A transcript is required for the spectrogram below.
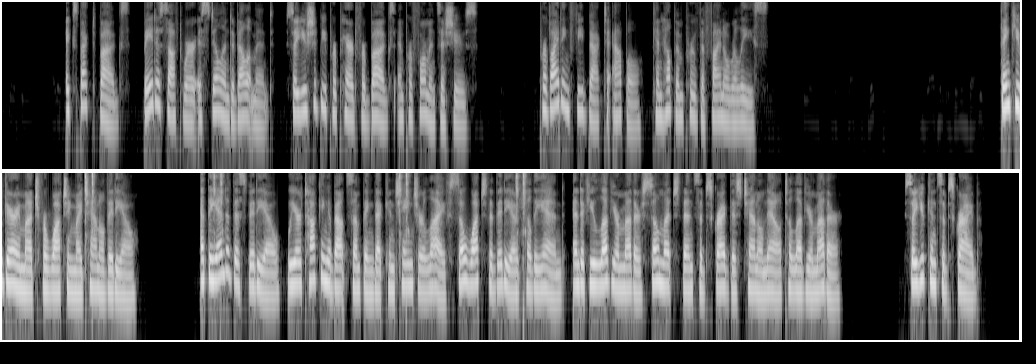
Expect bugs. Beta software is still in development, so you should be prepared for bugs and performance issues. Providing feedback to Apple can help improve the final release. Thank you very much for watching my channel video. At the end of this video, we are talking about something that can change your life so watch the video till the end and if you love your mother so much then subscribe this channel now to love your mother. So you can subscribe.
